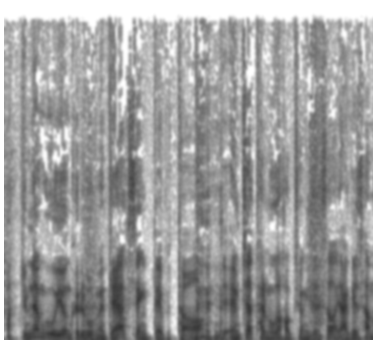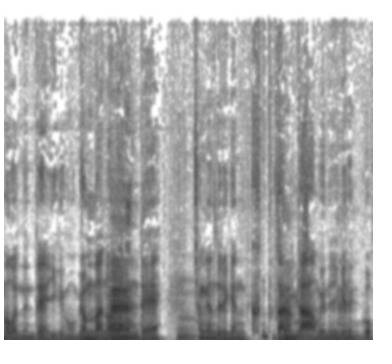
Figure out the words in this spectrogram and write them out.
김남국 의원 글을 보면 대학생 때부터 네. 이제 M자 탈모가 걱정이 돼서 약을 사 먹었는데 이게 뭐 몇만 원 네. 하는데 음. 청년들에겐 큰 부담이다 뭐 이런 얘기를 네. 했고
